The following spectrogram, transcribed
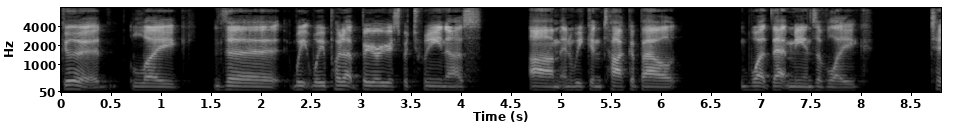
good like the we we put up barriers between us um and we can talk about what that means of like ta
